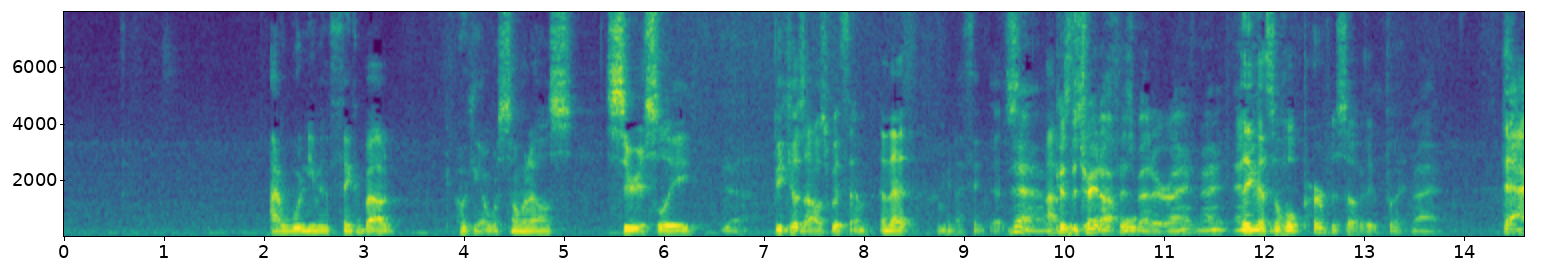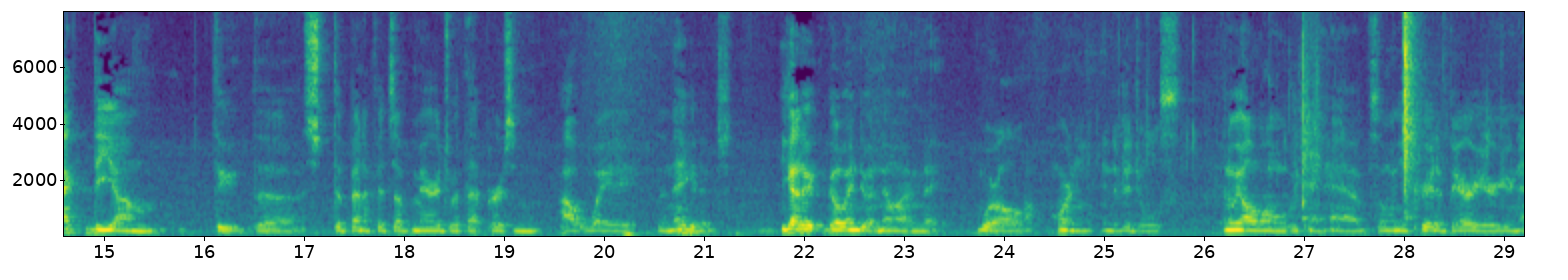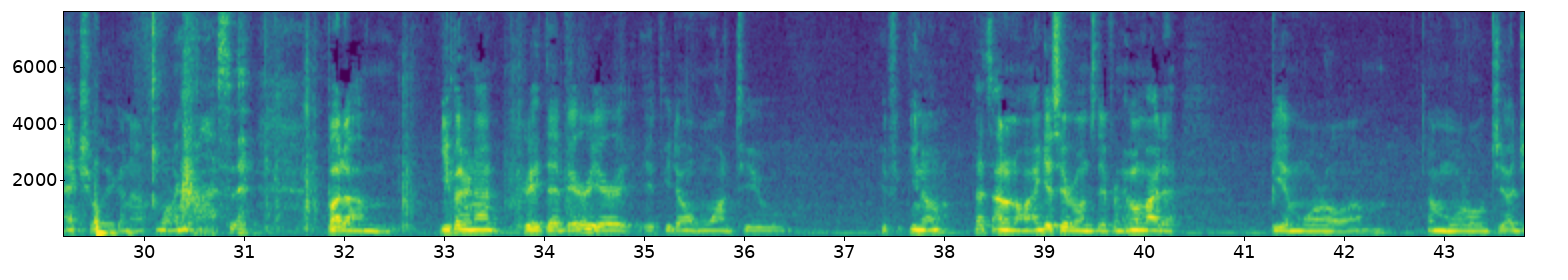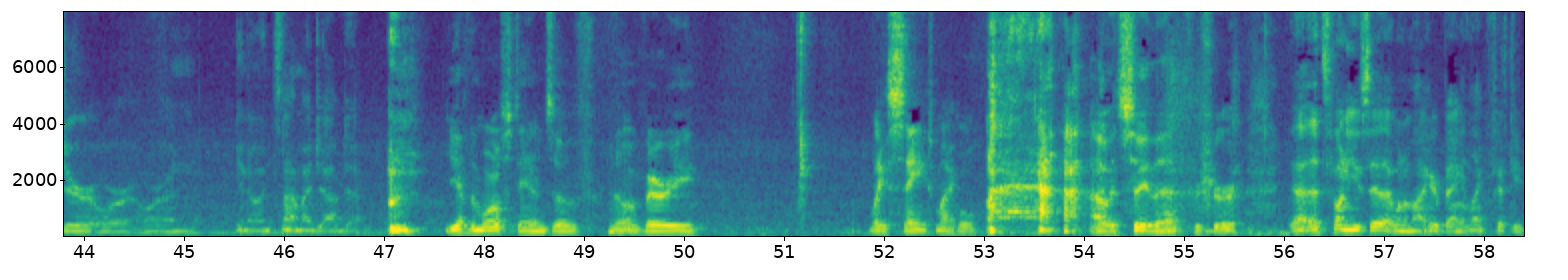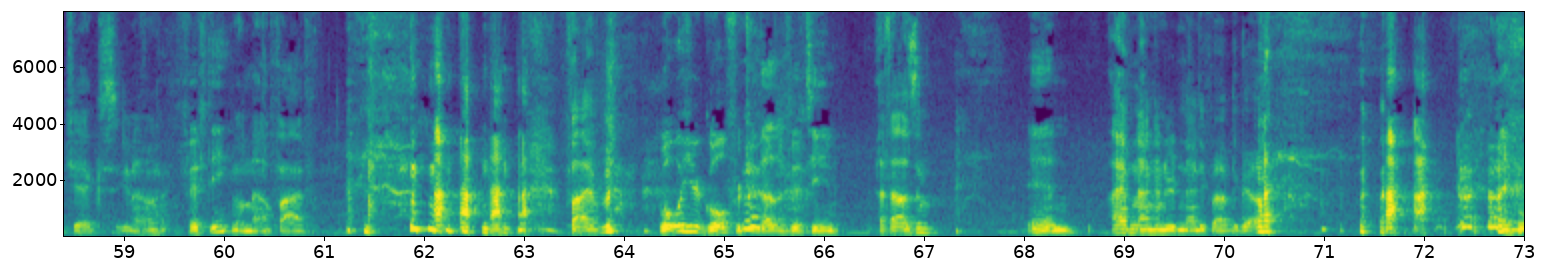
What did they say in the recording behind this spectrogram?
I wouldn't even think about hooking up with someone else seriously Yeah. because I was with them, and that. I mean, I think that's Yeah, because the trade off is whole- better, right? Right. I think that's the whole purpose of it, but Right. The act, the um, the the the benefits of marriage with that person outweigh the negatives. You got to go into it knowing that we're all horny individuals, and we all want what we can't have. So when you create a barrier, you're naturally gonna want to cross it. But um, you better not create that barrier if you don't want to. If you know, that's I don't know. I guess everyone's different. Who am I to be a moral um, a moral judger or or an you know it's not my job to you have the moral standards of you know a very like a saint, Michael. I would say that for sure. yeah that's funny you say that when i'm out here banging like 50 chicks you know Fifty. well no five five What was your goal for 2015? a thousand And i have 995 to go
